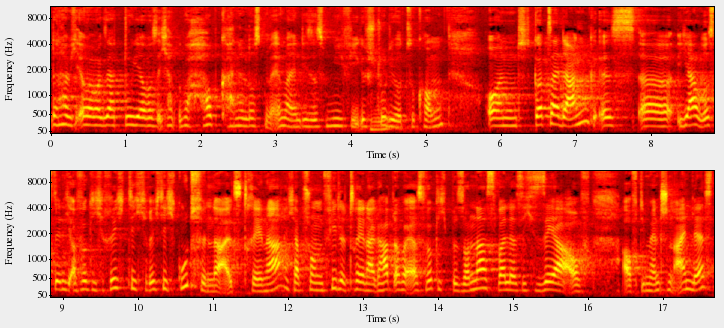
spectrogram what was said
dann habe ich irgendwann mal gesagt, du ja was, ich habe überhaupt keine Lust mehr, immer in dieses miefige Studio zu kommen. Und Gott sei Dank ist äh, Javus, den ich auch wirklich richtig, richtig gut finde als Trainer. Ich habe schon viele Trainer gehabt, aber er ist wirklich besonders, weil er sich sehr auf, auf die Menschen einlässt.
